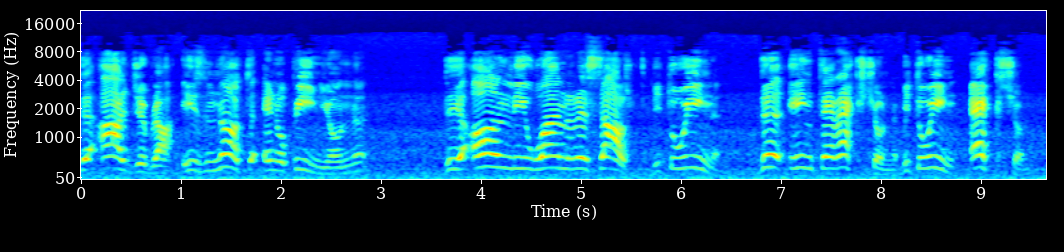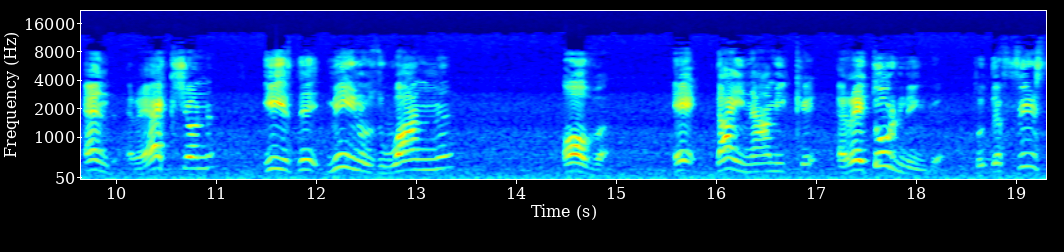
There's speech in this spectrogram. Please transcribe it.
the algebra is not an opinion, the only one result between the interaction between action and reaction is the minus one of a dynamic returning to the first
